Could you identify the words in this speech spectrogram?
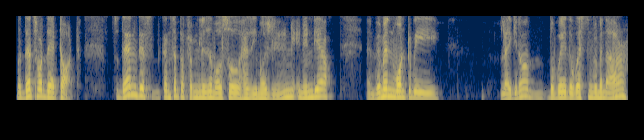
but that's what they're taught so then this concept of feminism also has emerged in, in india and women want to be like you know the way the western women are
